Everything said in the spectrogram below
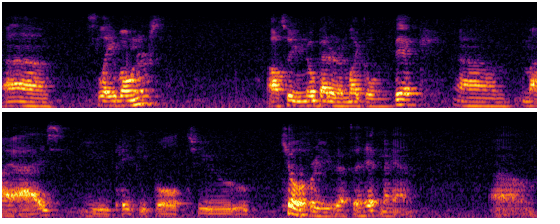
Um, slave owners. Also, you know better than Michael Vick. Um, in my eyes, you pay people to kill for you. That's a hitman. Um,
